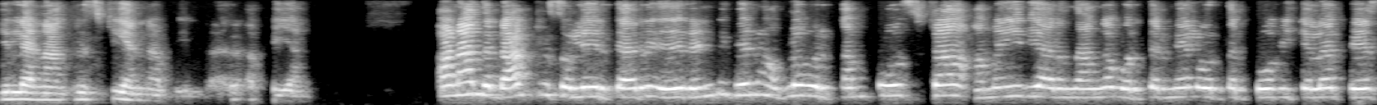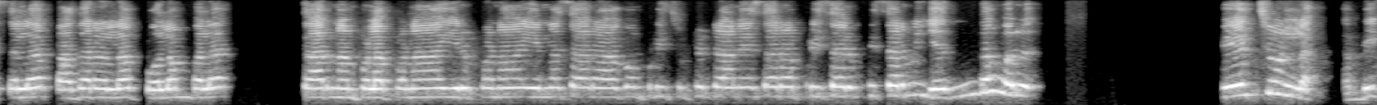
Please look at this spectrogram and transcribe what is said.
இல்ல நான் கிறிஸ்டியன். அப்படின்றாரு. அப்படியாங்க ஆனா அந்த டாக்டர் சொல்லியிருக்காரு ரெண்டு பேரும் அவ்வளவு ஒரு கம்போஸ்டா அமைதியா இருந்தாங்க. ஒருத்தர் மேல ஒருத்தர் கோவிக்கல பேசல பதறல புலம்பல. சார் நான் பிழப்பனா இருப்பனா என்ன சார் ஆகும்? இப்படி சுட்டுட்டானே சார் அப்படி சார் இப்படி சார்னு எந்த ஒரு பேச்சும் இல்ல. அப்படியே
